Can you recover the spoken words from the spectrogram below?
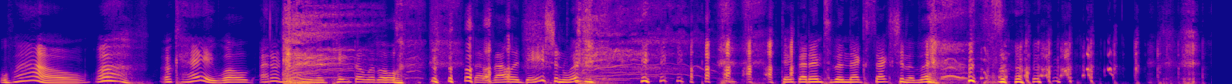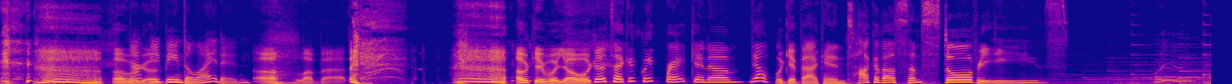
wow. Oh, okay. Well, I don't know. I'm to take that little, that validation with me. take that into the next section of this. oh my Not me god. being delighted. Oh, love that. okay, well, y'all, we're gonna take a quick break and um, yeah, we'll get back and talk about some stories. And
